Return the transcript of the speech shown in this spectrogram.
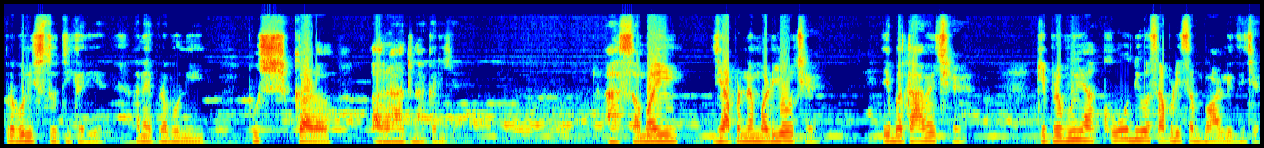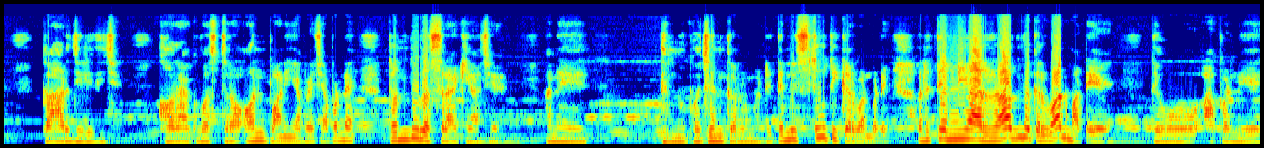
પ્રભુની સ્તુતિ કરીએ અને પ્રભુની પુષ્કળ આરાધના કરીએ. આ સમય જે આપણને મળ્યો છે, એ બતાવે છે કે પ્રભુએ આખો દિવસ આપણી સંભાળ લીધી છે, કાળજી લીધી છે, ખોરાક, વસ્ત્ર, અન્ન પાણી આપે છે, આપણને તંદુરસ્ત રાખ્યા છે અને તેમનું ભજન કરવા માટે, તેમની સ્તુતિ કરવા માટે અને તેમની આરાધના કરવા માટે તેઓ આપણને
